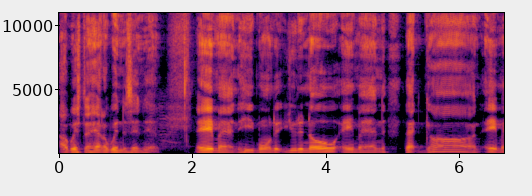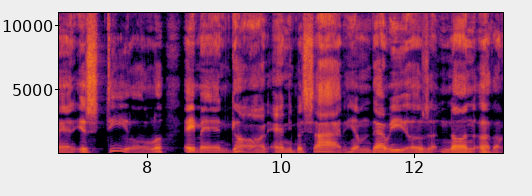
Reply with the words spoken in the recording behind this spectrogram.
I wish I had a witness in there. Amen. He wanted you to know, amen, that God, amen, is still, amen, God, and beside him there is none other.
